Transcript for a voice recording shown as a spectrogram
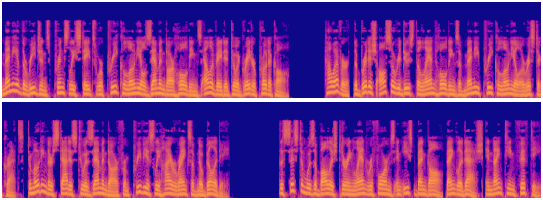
Many of the region's princely states were pre-colonial zamindar holdings elevated to a greater protocol. However, the British also reduced the land holdings of many pre-colonial aristocrats, demoting their status to a zamindar from previously higher ranks of nobility. The system was abolished during land reforms in East Bengal Bangladesh in 1950,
